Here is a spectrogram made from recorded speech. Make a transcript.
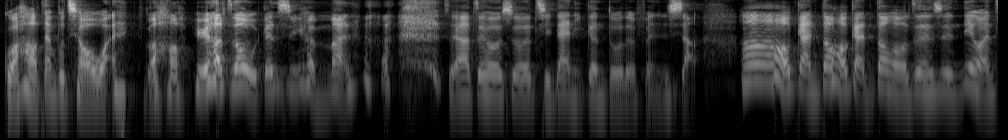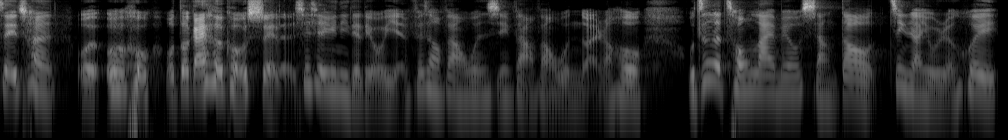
挂号但不敲完挂 号，因为他知道我更新很慢，所以他最后说期待你更多的分享啊，好感动，好感动哦！真的是念完这一串，我 我我都该喝口水了。谢谢于你的留言，非常非常温馨，非常非常温暖。然后我真的从来没有想到，竟然有人会，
